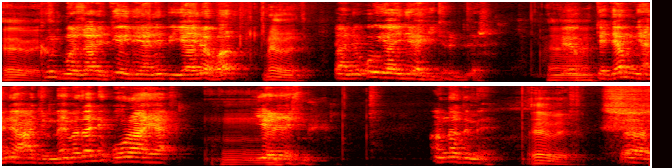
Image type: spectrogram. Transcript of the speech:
Evet. Kürt mezarı diye yani bir yayla var. Evet. Yani o yaylaya giderdiler. He. Dedem yani Hacı Mehmet Ali oraya yerleşmiş. Anladın mı? Evet. Ya,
